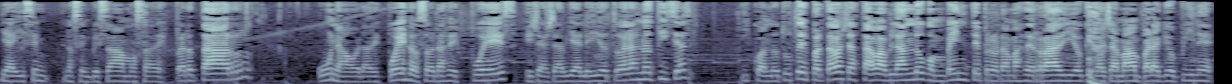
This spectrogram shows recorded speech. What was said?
Y ahí se- nos empezábamos a despertar. Una hora después, dos horas después, ella ya había leído todas las noticias y cuando tú te despertabas ya estaba hablando con 20 programas de radio que la llamaban para que opine,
